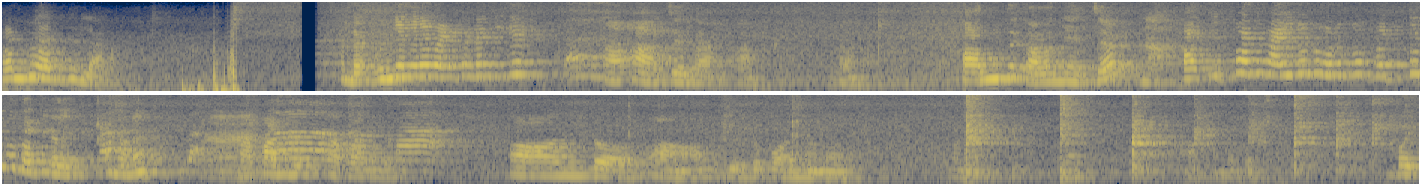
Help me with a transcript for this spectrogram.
കണ്ടു വരത്തില്ല. കുഞ്ഞെങ്ങനെ വഴക്കുണ്ടാക്കിക്ക്? ആ ആ ശരി ആ ആ. പന്ത് കളഞ്ഞേച്ച് ഇപ്പൊ അത് കൈകൊണ്ട് കൊടുക്കുമ്പോൾ പെട്ടെന്ന് തട്ടിക്കളി എന്താണ് ആ പന്ത് ആ പന്ത്. ആ ഉണ്ടോ? ആ അമ്മ പോയെന്നാണോ പോയി.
